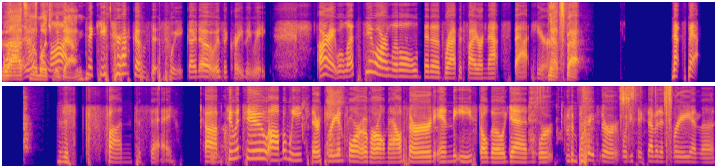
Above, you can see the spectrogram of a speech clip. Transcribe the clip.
that's it how much went lot down. to keep track of this week. I know it was a crazy week. All right, well, let's do our little bit of rapid fire Nat spat here. Nat spat. Nat spat. Just fun to say. Um, two and two on the week. They're three and four overall now, third in the East. Although again, we're the Braves are what do you say, seven and three, and the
